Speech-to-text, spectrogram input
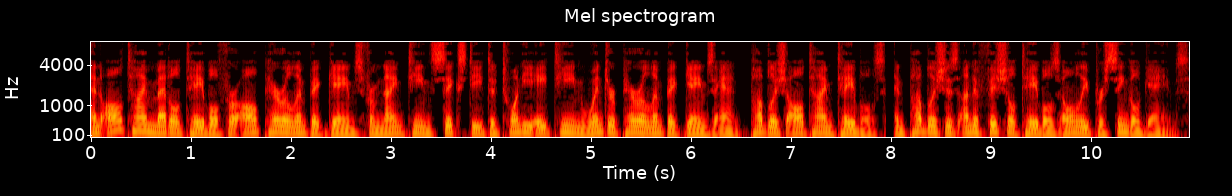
An all-time medal table for all Paralympic Games from 1960 to 2018 Winter Paralympic Games ANT publish all-time tables, and publishes unofficial tables only per single games.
